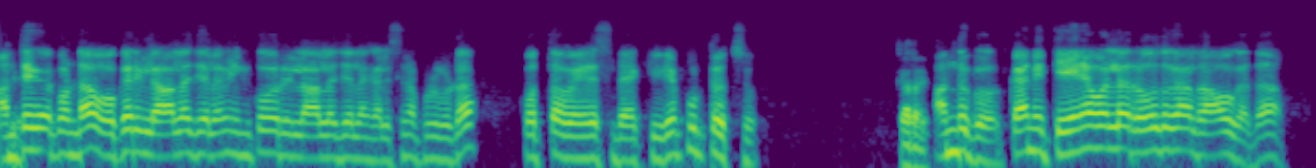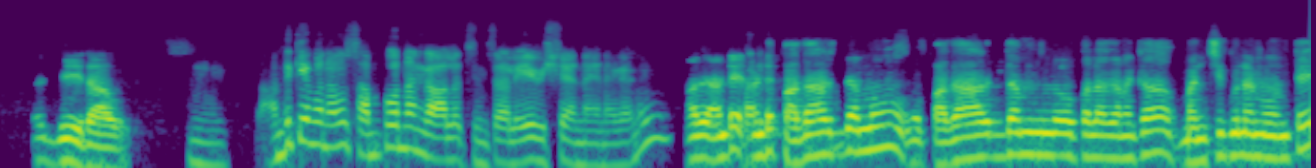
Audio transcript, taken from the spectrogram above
అంతేకాకుండా ఒకరి లాలాజలం ఇంకొకరి లాలాజలం కలిసినప్పుడు కూడా కొత్త వైరస్ బ్యాక్టీరియా పుట్టొచ్చు. అందుకు. కానీ తేనె వల్ల రోగాలు రావు కదా. రావు. అందుకే మనం సంపూర్ణంగా ఆలోచించాలి ఏ విషయాన్నైనా కానీ అదే అంటే అంటే పదార్థము పదార్థం లోపల గనక మంచి గుణం ఉంటే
